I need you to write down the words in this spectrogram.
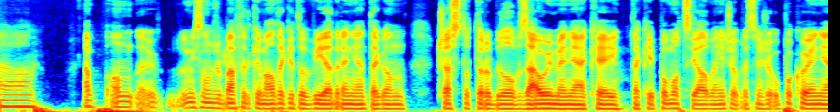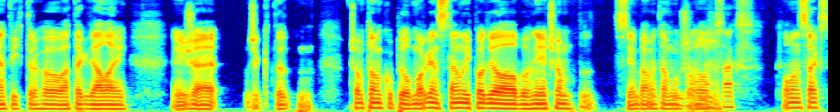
A, a on, myslím, že Buffett, keď mal takéto vyjadrenia, tak on často to robil v záujme nejakej takej pomoci alebo niečo presne, že upokojenia tých trhov a tak ďalej. Že, že kto, v čom to on kúpil? Morgan Stanley podiel alebo v niečom? Si nepamätám už. Goldman že- Sachs. Goldman Sachs,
